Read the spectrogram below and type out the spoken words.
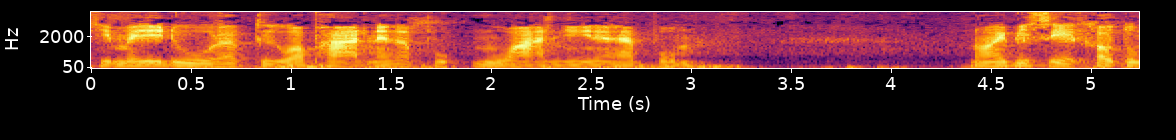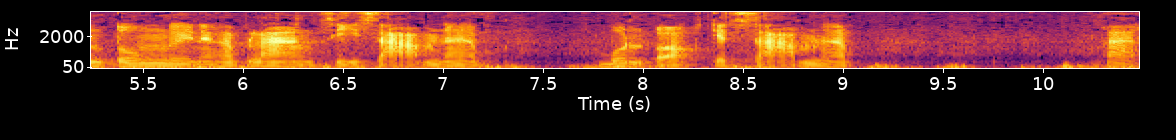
ที่ไม่ได้ดูครับ ถือว่าพลาดนะครับพรุ่งเมื่อวานนี้นะครับ ผมน้อยพิเศษเข้าตรงๆเลยนะครับ ล่างสี่สามนะครับ บนออกเจ็ดสามนะครับ พลาด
